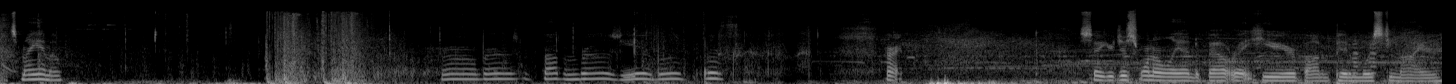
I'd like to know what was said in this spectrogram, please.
That's my ammo. Oh, bros, poppin' bros, yeah, bro, bro. Alright. So you just want to land about right here, bottom pit of Moisty Mire.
